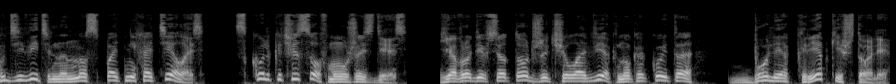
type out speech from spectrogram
Удивительно, но спать не хотелось. Сколько часов мы уже здесь? Я вроде все тот же человек, но какой-то более крепкий, что ли?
